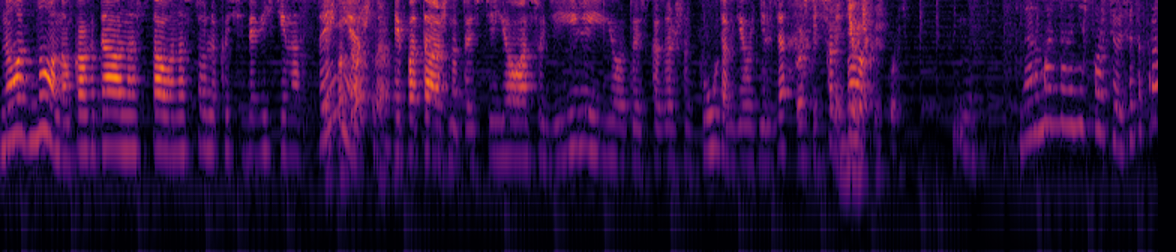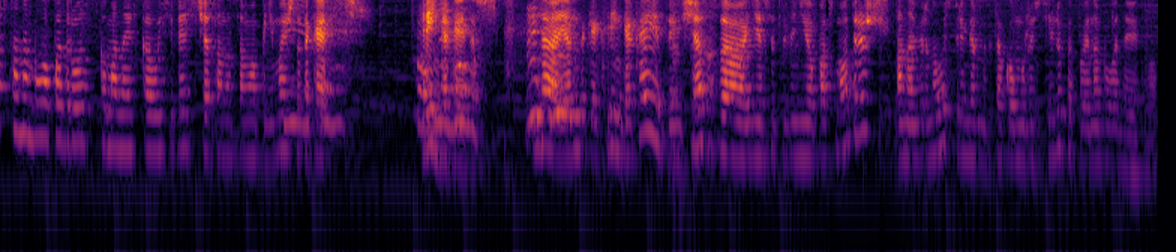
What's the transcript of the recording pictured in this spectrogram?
но одно, но когда она стала настолько себя вести на сцене, Эпатажно. эпатажно, то есть ее осудили, ее, то есть сказали, что фу, так делать нельзя. Просто действительно как бы- девочку испортил. Нормально она не испортилась. Это просто она была подростком, она искала себя. Сейчас она сама понимает, что такая хрень какая-то. Да, и она такая хрень какая-то. И сейчас, если ты на нее посмотришь, она вернулась примерно к такому же стилю, какой она была до этого.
